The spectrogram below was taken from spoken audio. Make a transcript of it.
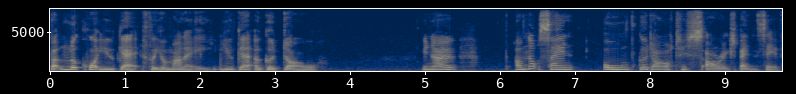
But look what you get for your money. You get a good doll. You know, I'm not saying all good artists are expensive.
